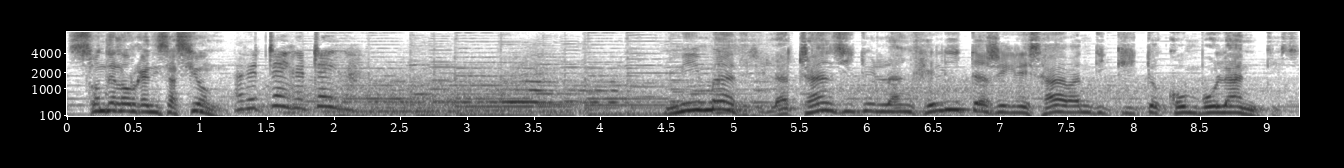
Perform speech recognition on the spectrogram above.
Son de la organización. A ver, traiga, traiga. Mi madre, la tránsito y la Angelita regresaban de Quito con volantes.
